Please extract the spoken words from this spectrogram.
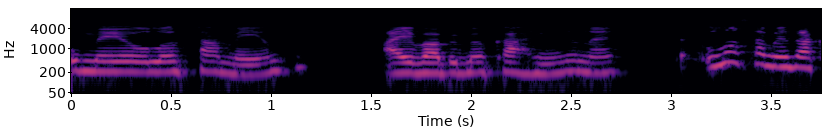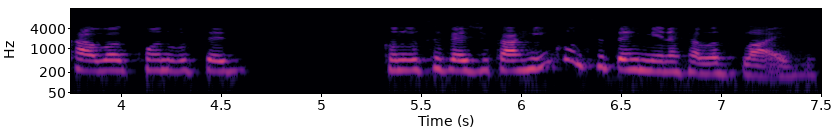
o meu lançamento. Aí eu vou abrir meu carrinho, né? O lançamento acaba quando você quando você fecha o carrinho, quando você termina aquelas lives.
